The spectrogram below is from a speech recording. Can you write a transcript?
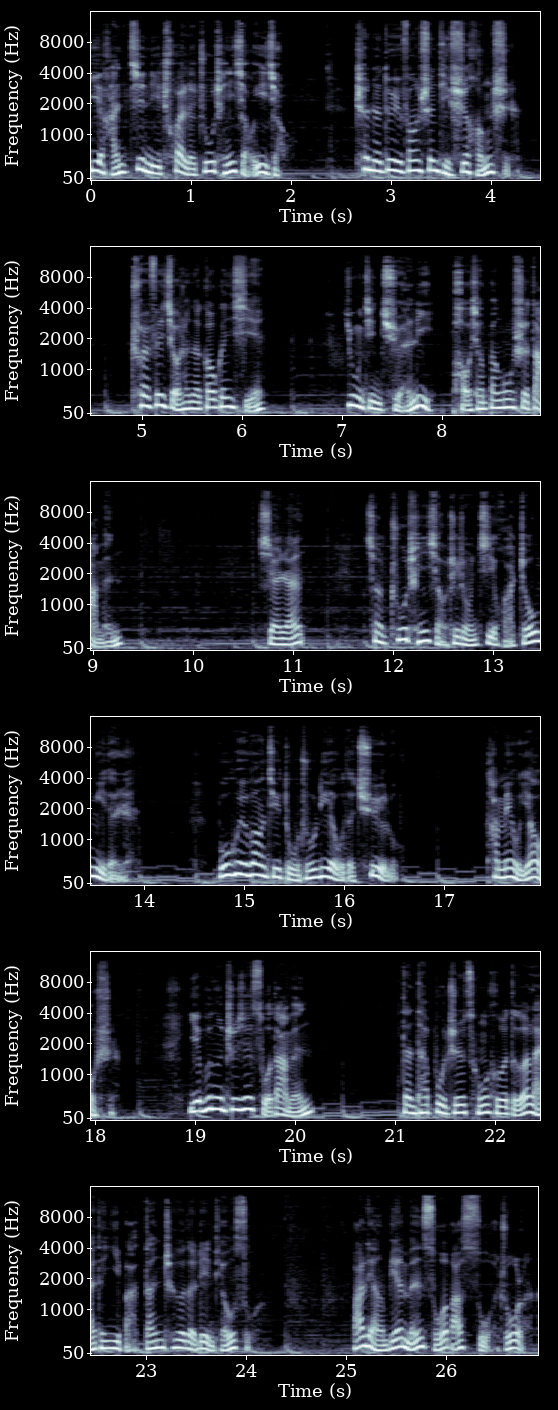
叶寒尽力踹了朱晨晓一脚，趁着对方身体失衡时，踹飞脚上的高跟鞋，用尽全力跑向办公室大门。显然，像朱晨晓这种计划周密的人，不会忘记堵住猎物的去路。他没有钥匙，也不能直接锁大门，但他不知从何得来的一把单车的链条锁，把两边门锁把锁住了。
